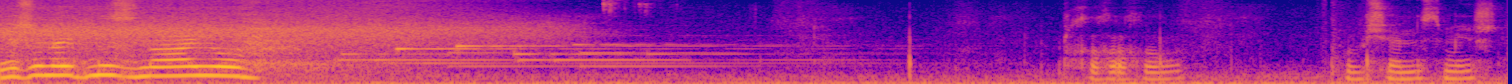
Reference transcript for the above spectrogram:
Я вже навіть не знаю. Ха-ха-ха. Вообще не смішно.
